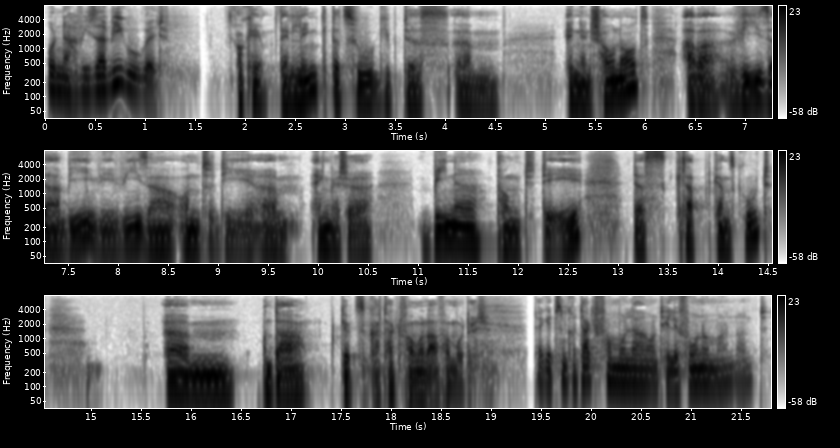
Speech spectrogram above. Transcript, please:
und nach Visavi googelt. Okay, den Link dazu gibt es ähm, in den Show Notes, aber Visabi wie Visa und die ähm, englische biene.de, das klappt ganz gut. Ähm, und da gibt es ein Kontaktformular, vermute ich. Da gibt es ein Kontaktformular und Telefonnummern und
